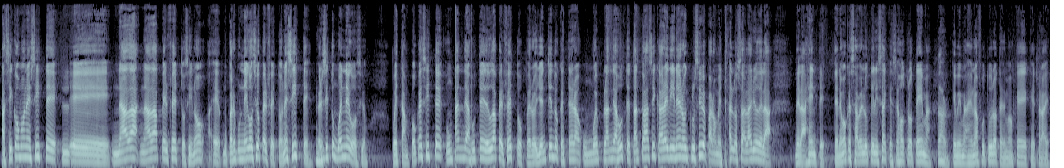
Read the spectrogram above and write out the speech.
Así como no existe eh, nada, nada perfecto, sino, eh, por ejemplo, un negocio perfecto, no existe, pero existe un buen negocio. Pues tampoco existe un plan de ajuste de deuda perfecto, pero yo entiendo que este era un buen plan de ajuste. Tanto es así que ahora hay dinero inclusive para aumentar los salarios de la, de la gente. Tenemos que saberlo utilizar, que ese es otro tema Claro. que me imagino a futuro tenemos que, que traer.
